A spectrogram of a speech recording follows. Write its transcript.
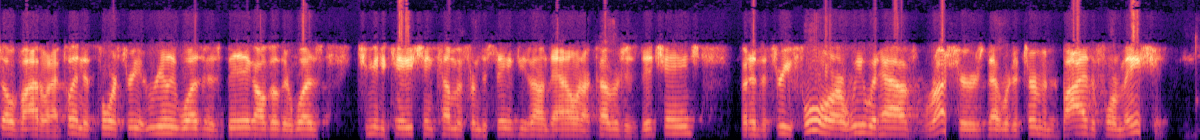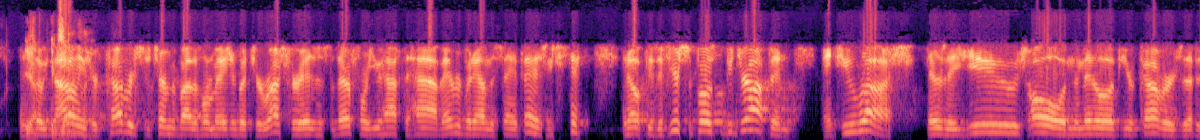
so vital. And I played in the 4 3, it really wasn't as big, although there was communication coming from the safeties on down when our coverages did change. But in the 3 4, we would have rushers that were determined by the formation. And Yep, so not exactly. only is your coverage determined by the formation, but your rusher is, and so therefore you have to have everybody on the same page. you know, because if you're supposed to be dropping and you rush, there's a huge hole in the middle of your coverage that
